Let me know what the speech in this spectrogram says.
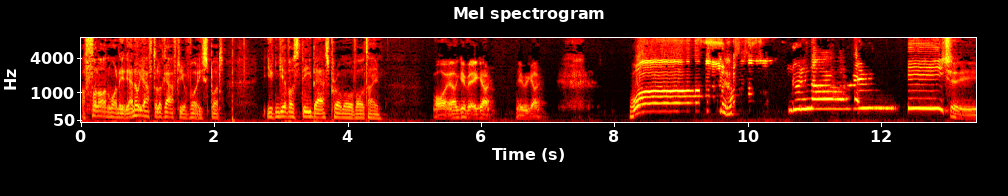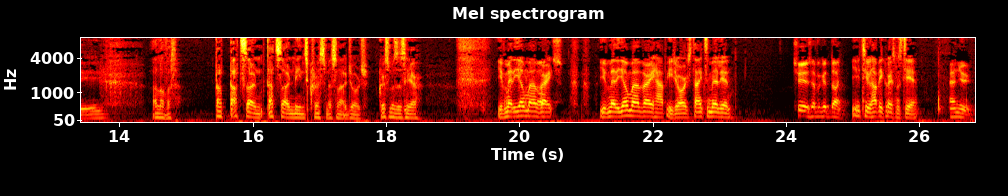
a full on 180. I know you have to look after your voice, but you can give us the best promo of all time. All right, I'll give it a go. Here we go. One hundred eighty. I love it. That that sound that sound means Christmas now, George. Christmas is here. You've made a young man very. You've made a young man very happy, George. Thanks a million. Cheers. Have a good day. You too. Happy Christmas to you. And you.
